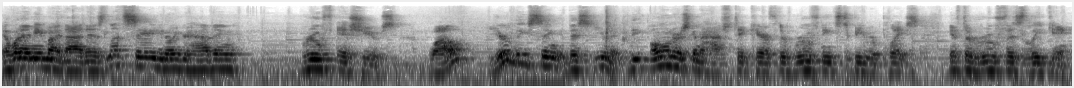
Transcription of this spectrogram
And what I mean by that is, let's say, you know, you're having roof issues. Well, you're leasing this unit. The owner's gonna have to take care if the roof needs to be replaced, if the roof is leaking,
